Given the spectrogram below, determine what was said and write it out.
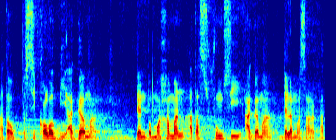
atau psikologi agama dan pemahaman atas fungsi agama dalam masyarakat.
